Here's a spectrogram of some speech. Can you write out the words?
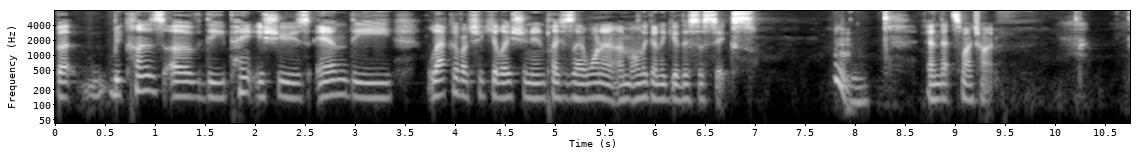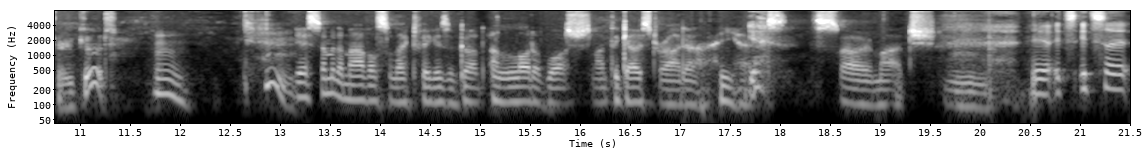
but because of the paint issues and the lack of articulation in places I want to, I'm only going to give this a six. And that's my time. Very good. Yeah, some of the Marvel Select figures have got a lot of wash, like the Ghost Rider. He has Yes. so much. Yeah, it's it's a.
